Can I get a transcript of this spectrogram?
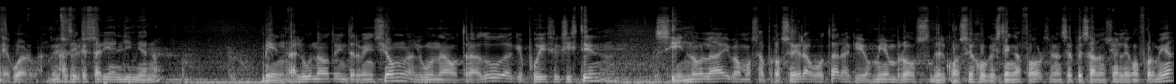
de acuerdo. así que estaría en línea, ¿no? Bien, ¿alguna otra intervención, alguna otra duda que pudiese existir? Si no la hay, vamos a proceder a votar. Aquellos miembros del Consejo que estén a favor, si no se expresaron señal de conformidad.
